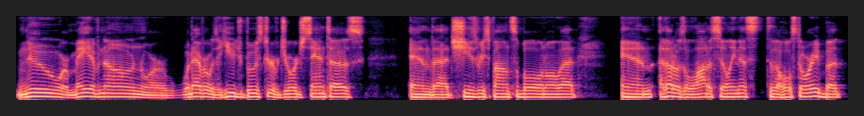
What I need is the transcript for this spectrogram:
knew or may have known or whatever was a huge booster of George Santos and that she's responsible and all that. And I thought it was a lot of silliness to the whole story, but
